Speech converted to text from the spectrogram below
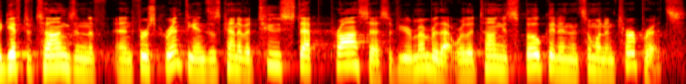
The gift of tongues in, the, in 1 Corinthians is kind of a two step process, if you remember that, where the tongue is spoken and then someone interprets.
